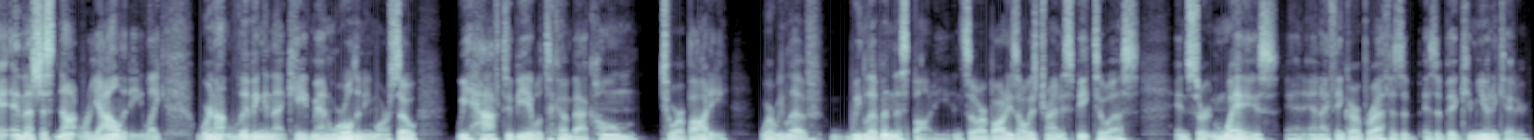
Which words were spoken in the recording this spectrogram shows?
And that's just not reality. Like we're not living in that caveman world anymore. So we have to be able to come back home to our body where we live. We live in this body. And so our body's always trying to speak to us in certain ways. And, and I think our breath is a, is a big communicator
